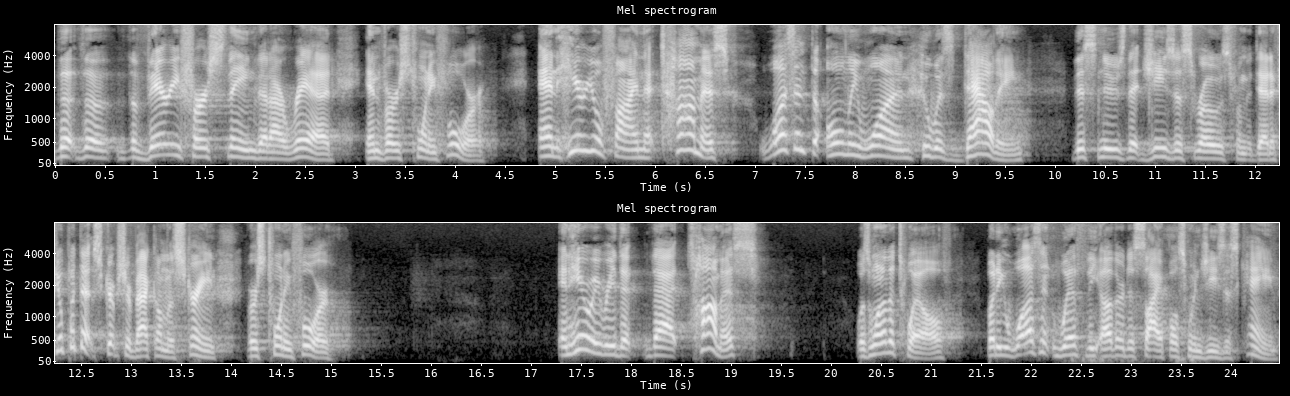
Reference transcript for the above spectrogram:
the, the, the very first thing that I read in verse 24. And here you'll find that Thomas wasn't the only one who was doubting this news that Jesus rose from the dead. If you'll put that scripture back on the screen, verse 24. And here we read that, that Thomas was one of the 12, but he wasn't with the other disciples when Jesus came.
